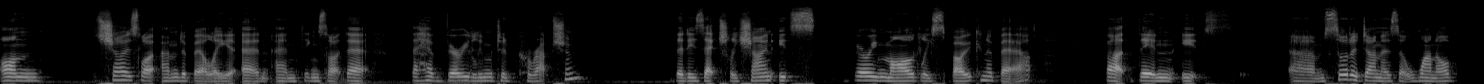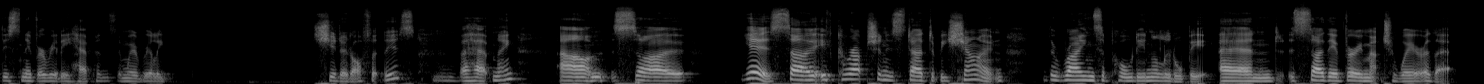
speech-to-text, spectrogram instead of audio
on shows like Underbelly and, and things like that, they have very limited corruption that is actually shown. It's very mildly spoken about, but then it's um, sort of done as a one of. This never really happens, and we're really shitted off at this for happening. Um, so, yes, so if corruption is started to be shown, the reins are pulled in a little bit, and so they're very much aware of that.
